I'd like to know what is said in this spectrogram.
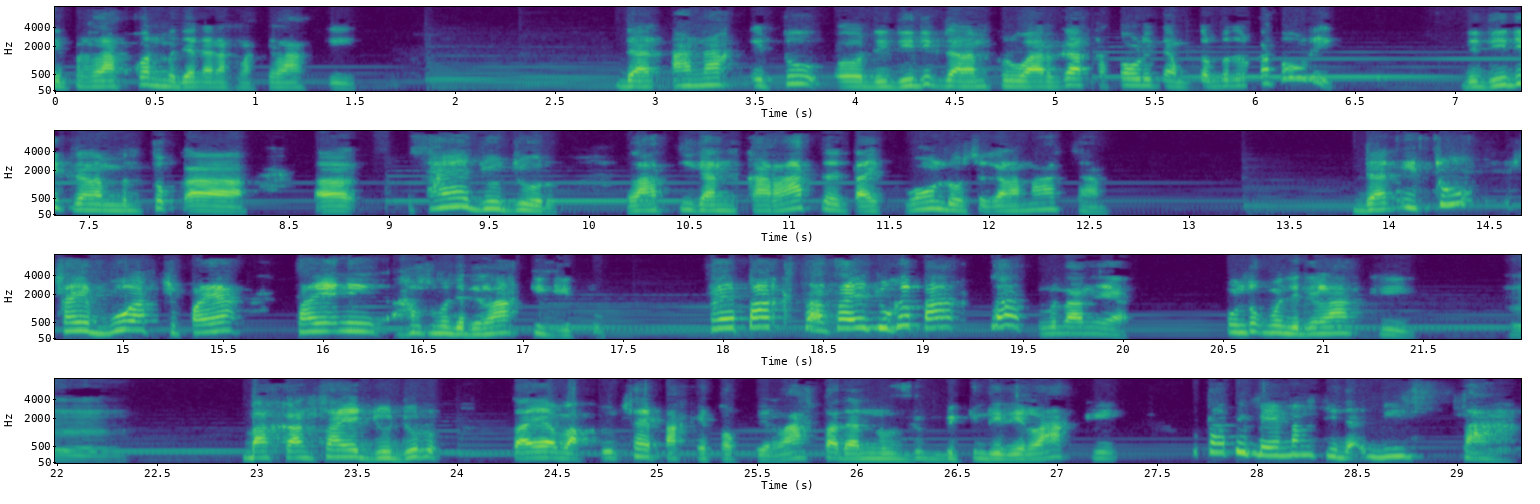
diperlakukan menjadi anak laki-laki. Dan anak itu uh, dididik dalam keluarga Katolik yang betul-betul Katolik. Dididik dalam bentuk uh, uh, saya jujur, latihan karate, taekwondo segala macam. Dan itu saya buat supaya saya ini harus menjadi laki gitu. Saya paksa, saya juga paksa sebenarnya untuk menjadi laki. Hmm. Bahkan saya jujur, saya waktu itu saya pakai topi rasta dan bikin diri laki, tapi memang tidak bisa.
